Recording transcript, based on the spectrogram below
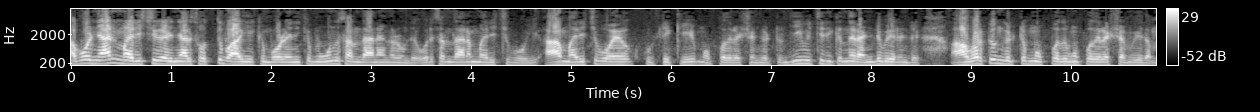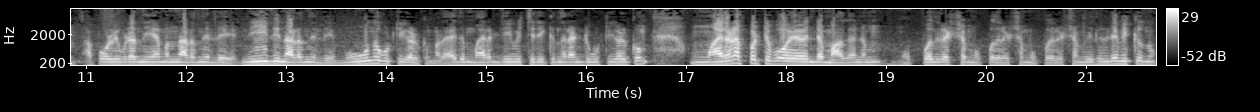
അപ്പോൾ ഞാൻ മരിച്ചു കഴിഞ്ഞാൽ സ്വത്ത് ഭാഗിക്കുമ്പോൾ എനിക്ക് മൂന്ന് സന്താനങ്ങളുണ്ട്. ഒരു സന്താനം മരിച്ചുപോയി. ആ മരിച്ചുപോയ കുട്ടിക്ക് മുപ്പത് ലക്ഷം കിട്ടും. ജീവിച്ചിരിക്കുന്ന രണ്ടുപേരുണ്ട് അവർക്കും കിട്ടും മുപ്പത് മുപ്പത് ലക്ഷം വീതം. അപ്പോൾ ഇവിടെ നിയമം നടന്നില്ലേ? നീതി നടന്നില്ലേ? മൂന്ന് കുട്ടികൾക്കും അതായത് മര ജീവിച്ചിരിക്കുന്ന രണ്ട് കുട്ടികൾക്കും മരണപ്പെട്ടു പോയവന്റെ മകനും മുപ്പത് ലക്ഷം മുപ്പത് ലക്ഷം മുപ്പത് ലക്ഷം വീതം ലഭിക്കുന്നു.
